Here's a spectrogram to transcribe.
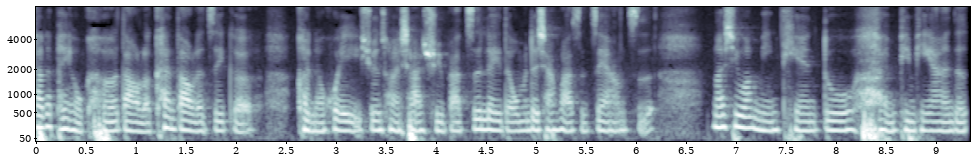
他的朋友喝到了，看到了这个，可能会宣传下去吧之类的。我们的想法是这样子。那希望明天都很平平安安的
